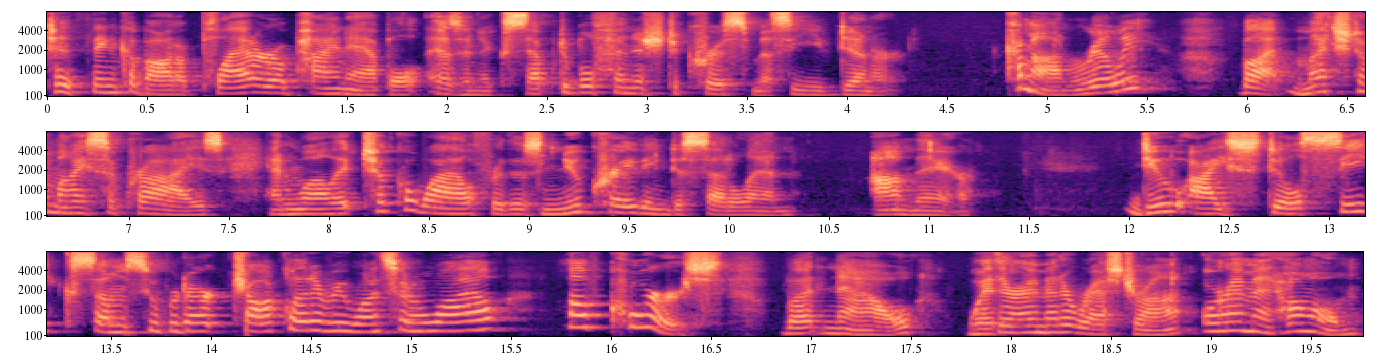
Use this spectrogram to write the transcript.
to think about a platter of pineapple as an acceptable finish to Christmas Eve dinner. Come on, really? But much to my surprise, and while it took a while for this new craving to settle in, I'm there. Do I still seek some super dark chocolate every once in a while? Of course. But now, whether I'm at a restaurant or I'm at home,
